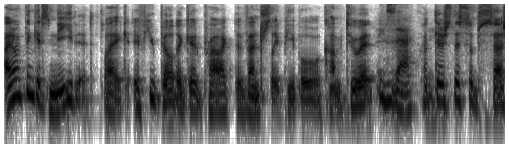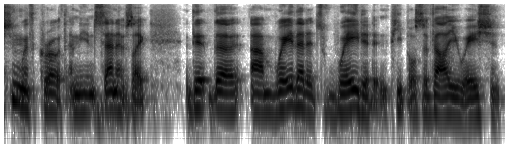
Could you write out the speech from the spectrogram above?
I don't think it's needed. Like, if you build a good product, eventually people will come to it. Exactly. But there's this obsession with growth and the incentives, like the, the um, way that it's weighted in people's evaluation.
